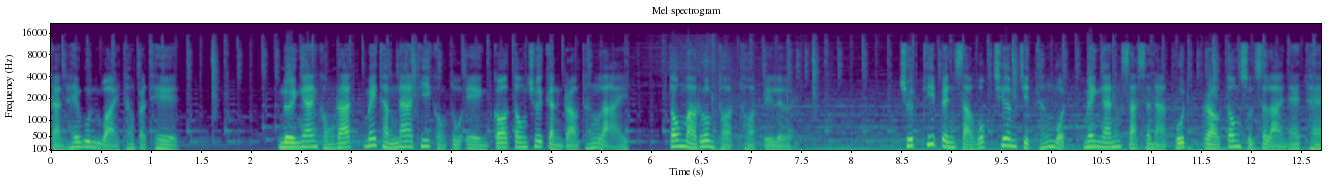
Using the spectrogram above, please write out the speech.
กันให้วุ่นวายทั้งประเทศ หน่วยงานของรัฐไม่ทำหน้าที่ของตัวเองก็ต้องช่วยกันเราทั้งหลาย ต้องมาร่วมถอดถอดไปเลยชุดที่เป็นสาวกเชื่อมจิตทั้งหมด ไม่งั้นศาสนาพุทธเราต้องสูญสลายแน่แท้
